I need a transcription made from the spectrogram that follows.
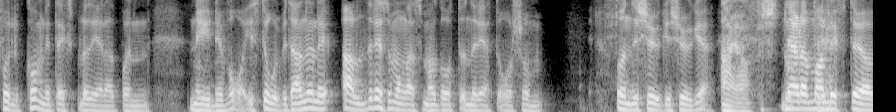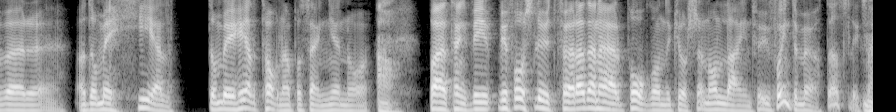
fullkomligt exploderat på en ny nivå. I Storbritannien är det aldrig så många som har gått under ett år som under 2020. Ja, När de har lyft över, ja, de är helt, de är helt tagna på sängen och Ja, bara tänkt vi, vi får slutföra den här pågående kursen online för vi får inte mötas liksom.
